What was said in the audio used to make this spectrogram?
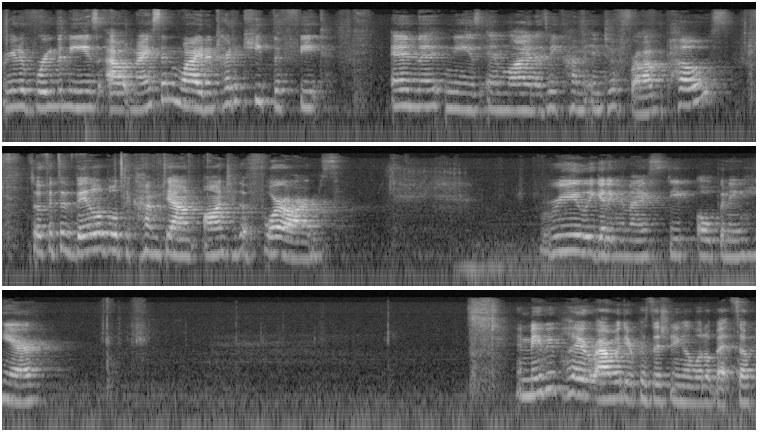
We're going to bring the knees out nice and wide and try to keep the feet and the knees in line as we come into frog pose. So if it's available to come down onto the forearms, Really getting a nice deep opening here. And maybe play around with your positioning a little bit. So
